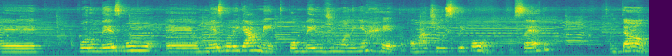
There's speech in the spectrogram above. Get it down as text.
É, por o mesmo, é, o mesmo ligamento, por meio de uma linha reta, como a tia explicou ontem, tá certo? Então,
